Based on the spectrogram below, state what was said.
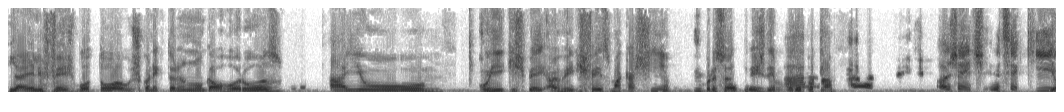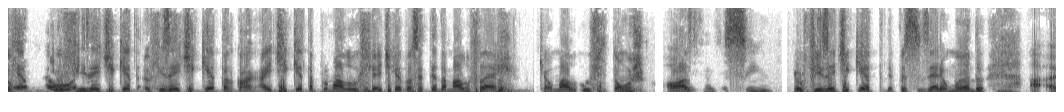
E aí ele fez, botou os conectores num lugar horroroso. Aí o. O Riggs, fez, aí o Riggs fez uma caixinha impressora 3D pra poder botar. Ó, gente, esse aqui eu, é, é eu o. fiz a etiqueta, eu fiz a etiqueta, a etiqueta pro Maluf, a etiqueta você ter da Malu Flash, que é o Maluf tons rosas, assim. Eu fiz a etiqueta, depois se quiserem eu mando. Ah,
